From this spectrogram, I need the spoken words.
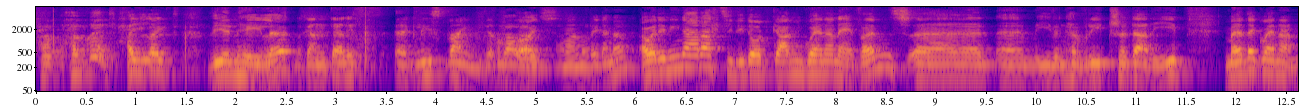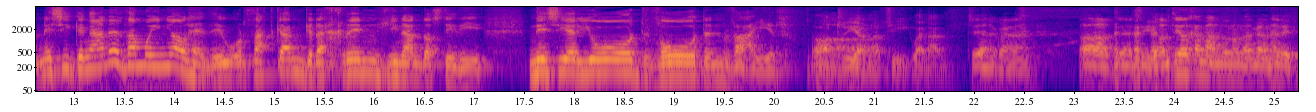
Hyfryd, highlight the inhaler. Mae gan Delith uh, Glist Fain, diolch yn fawr. Oes. A ma'n rhaid mewn. A wedyn un arall sydd wedi dod gan Gwenan Evans uh, um, i fy nghyfri Trydari. Medde Gwenan, nes i gynganedd ddamweiniol heddiw wrth atgan gyda chryn hunan dosturi Nes i eriod fod yn fair. O, oh, drian o ti, Gwenan. Drian o Gwenan. O, oh, drian o ti. Ond diolch am anfon hwnna mewn hefyd.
